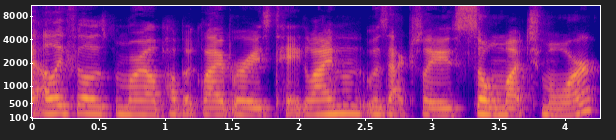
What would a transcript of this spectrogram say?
the L.E. Phillips Memorial Public Library's tagline was actually so much more.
